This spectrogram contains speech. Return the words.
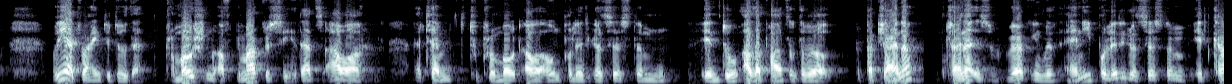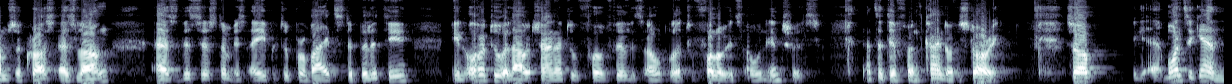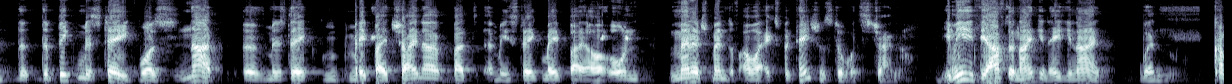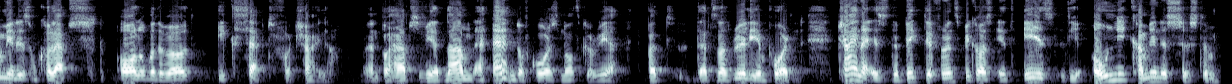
We are trying to do that. Promotion of democracy, that's our attempt to promote our own political system into other parts of the world. But China? China is working with any political system it comes across as long as this system is able to provide stability in order to allow China to fulfill its own or to follow its own interests. That's a different kind of a story. So uh, once again, the, the big mistake was not a mistake made by China, but a mistake made by our own management of our expectations towards China. Immediately after 1989, when communism collapsed all over the world except for China and perhaps Vietnam and, of course, North Korea. But that's not really important. China is the big difference because it is the only communist system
